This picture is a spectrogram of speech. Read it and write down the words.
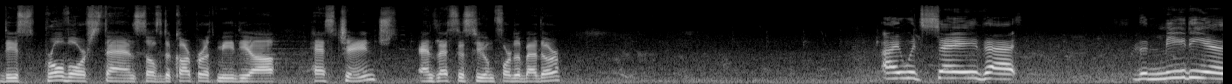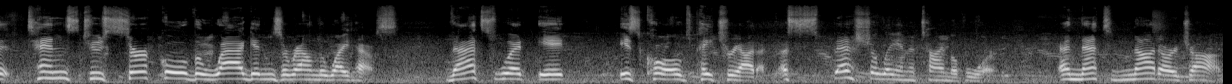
this pro war stance of the corporate media has changed? And let's assume for the better? I would say that the media tends to circle the wagons around the White House. That's what it is called patriotic, especially in a time of war. And that's not our job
